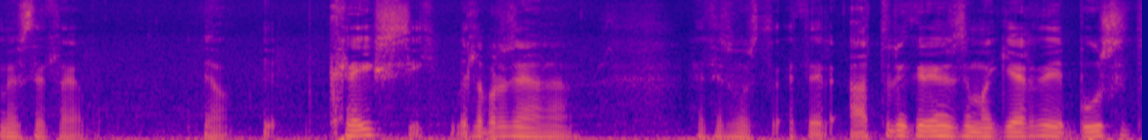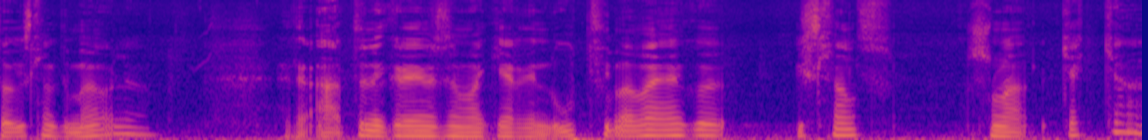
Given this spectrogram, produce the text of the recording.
mér finnst þetta crazy, ég vil bara segja það. Þetta er, þetta er atvinningreinu sem að gerði búsitt á Íslandi mögulega. Þetta er atvinningreinu sem að gerði nútíma væðingu Íslands svona gegja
